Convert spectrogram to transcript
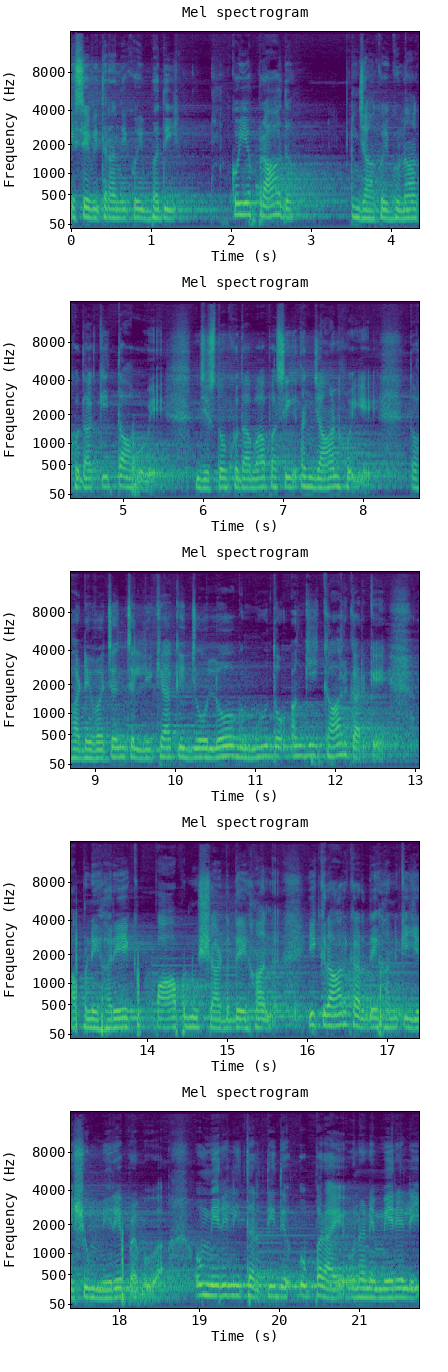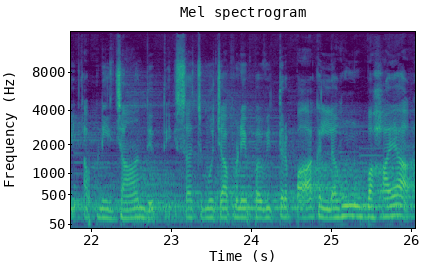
ਕਿਸੇ ਵੀ ਤਰ੍ਹਾਂ ਦੀ ਕੋਈ ਬਦੀ ਕੋਈ ਅਪਰਾਧ ਜਾਂ ਕੋਈ ਗੁਨਾਹ ਖੁਦਾ ਕੀਤਾ ਹੋਵੇ, ਜਿਸ ਤੋਂ ਖੁਦਾ ਬਾਪ ਅਸੀਂ ਅਣਜਾਣ ਹੋਈਏ, ਤੁਹਾਡੇ ਵਚਨ 'ਚ ਲਿਖਿਆ ਕਿ ਜੋ ਲੋਕ ਮੂੰਹ ਤੋਂ ਅੰਗੀਕਾਰ ਕਰਕੇ ਆਪਣੇ ਹਰੇਕ ਪਾਪ ਨੂੰ ਛੱਡਦੇ ਹਨ, ਇਕਰਾਰ ਕਰਦੇ ਹਨ ਕਿ ਯੀਸ਼ੂ ਮੇਰੇ ਪ੍ਰਭੂ ਆ। ਉਹ ਮੇਰੇ ਲਈ ਧਰਤੀ ਦੇ ਉੱਪਰ ਆਏ, ਉਹਨਾਂ ਨੇ ਮੇਰੇ ਲਈ ਆਪਣੀ ਜਾਨ ਦਿੱਤੀ। ਸੱਚਮੁੱਚ ਆਪਣੇ ਪਵਿੱਤਰ ਪਾਕ ਲਹੂ ਨੂੰ ਬਹਾਇਆ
